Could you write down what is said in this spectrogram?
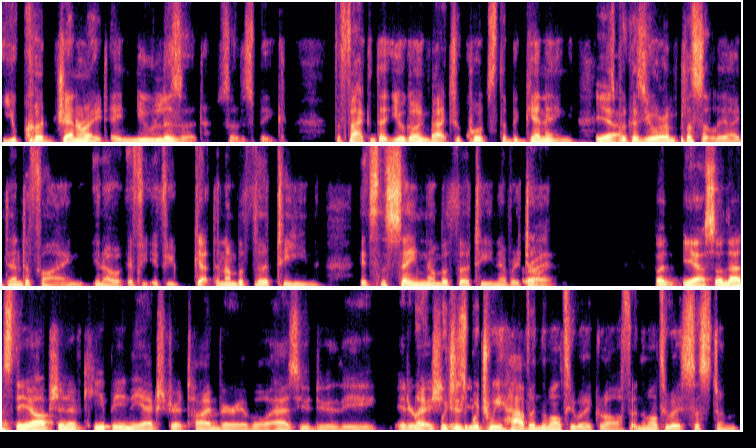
you could generate a new lizard so to speak. The fact that you're going back to quotes the beginning yeah. is because you are implicitly identifying you know if if you get the number 13 it's the same number 13 every time. Right but yeah, so that's the option of keeping the extra time variable as you do the iteration, right, which is you, which we have in the multi-way graph in the multi-way system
